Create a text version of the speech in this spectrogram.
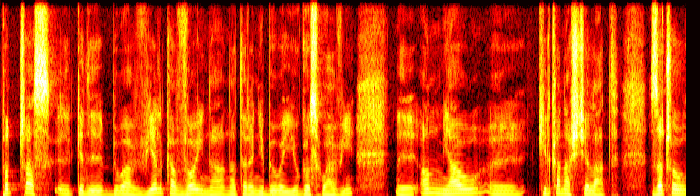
podczas, y, kiedy była wielka wojna na terenie byłej Jugosławii. Y, on miał kilkanaście lat. Zaczął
